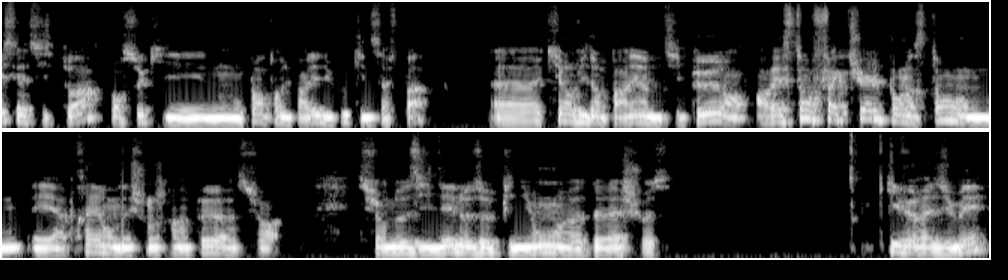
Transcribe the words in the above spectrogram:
cette histoire pour ceux qui n'en ont pas entendu parler, du coup, qui ne savent pas Qui a envie d'en parler un petit peu en, restant factuel pour l'instant et après on échangera un peu sur sur nos idées, nos opinions de la chose. Qui veut résumer?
